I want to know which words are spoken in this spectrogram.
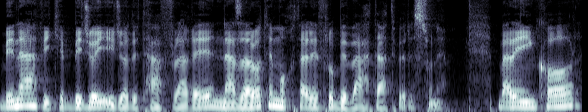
به نحوی که به جای ایجاد تفرقه نظرات مختلف رو به وحدت برسونه. برای این کار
